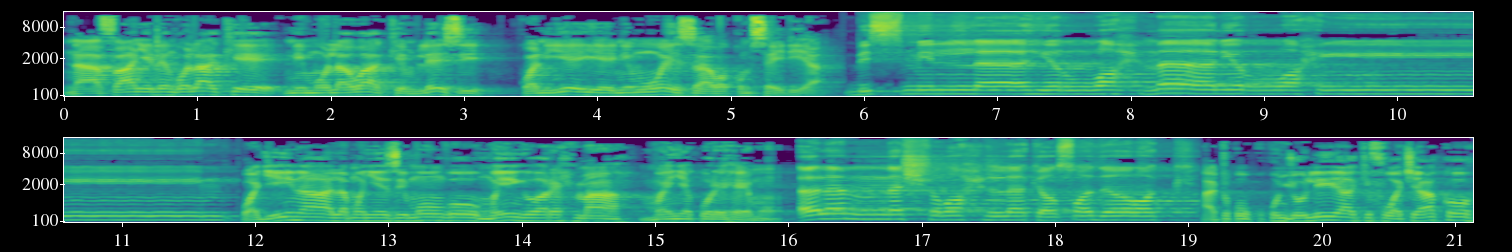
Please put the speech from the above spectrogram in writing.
na afanye lengo lake ni Mola wake mlezi kwani yeye ni muweza wa kumsaidia. Bismillahirrahmanirrahim. Kwa jina la Mwenyezi Mungu mwingi wa rehma mwenye kurehemu. Alam nashrah laka sadrak Atukukunjulia kifua chako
